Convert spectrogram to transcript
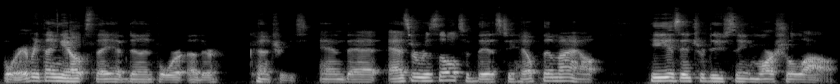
for everything else they have done for other countries. And that as a result of this, to help them out, he is introducing martial law.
